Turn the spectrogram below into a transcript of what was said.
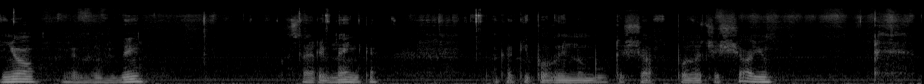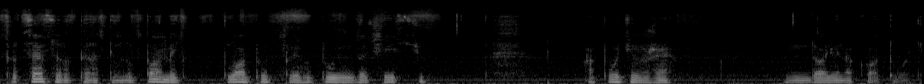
Зняв, як завжди. Все рівненьке. Так як і повинно бути. Зараз позачищаю. Процесор, оперативну пам'ять, плату приготую, зачищу. А потім вже далі накатувати.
